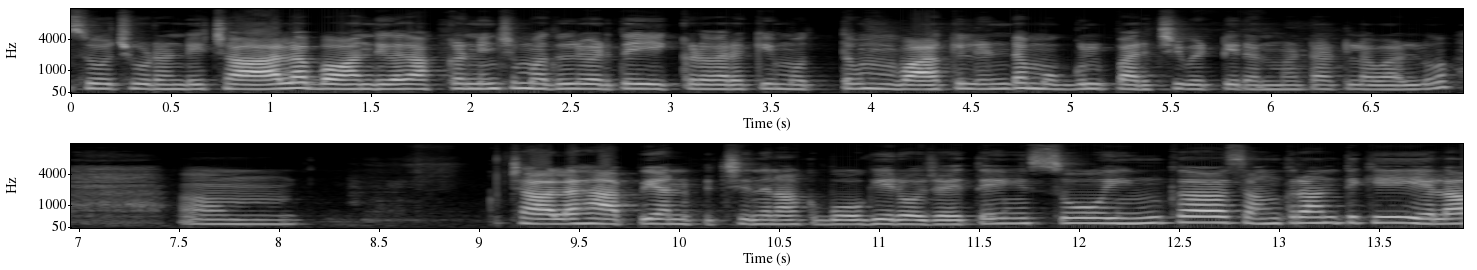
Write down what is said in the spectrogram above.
సో చూడండి చాలా బాగుంది కదా. అక్కడి నుంచి మొదలు పెడితే ఇక్కడ వరకు మొత్తం వాకిలిండా ముగ్గులు పరిచి పెట్టిరనమాట అట్లా వాళ్ళు. చాలా హ్యాపీ అనిపించింది నాకు భోగి రోజు అయితే సో ఇంకా సంక్రాంతికి ఎలా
